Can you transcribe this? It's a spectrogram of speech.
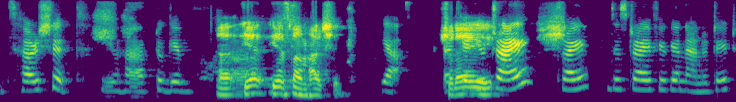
It's Harshit. You have to give. Uh, yeah, yes, ma'am. Harshit. Yeah. Uh, Should can I? you try? Try. Just try if you can annotate.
